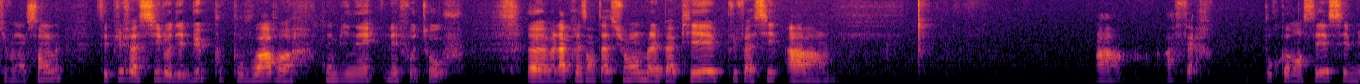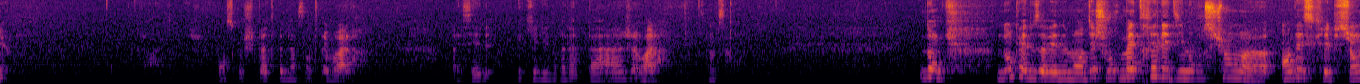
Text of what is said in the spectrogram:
qui vont ensemble, c'est plus facile au début pour pouvoir euh, combiner les photos euh, la présentation, les papiers, plus facile à, faire. Pour commencer, c'est mieux. je pense que je suis pas très bien centrée. Voilà. On va essayer d'équilibrer la page. Voilà, comme ça. Donc, donc, elle nous avait demandé, je vous remettrai les dimensions euh, en description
